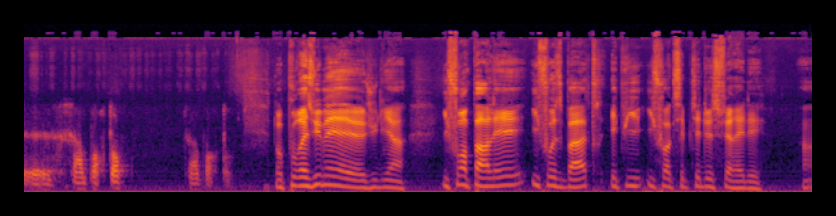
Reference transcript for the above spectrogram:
c'est important. C'est important. Donc pour résumer, Julien, il faut en parler, il faut se battre, et puis il faut accepter de se faire aider. Hein.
